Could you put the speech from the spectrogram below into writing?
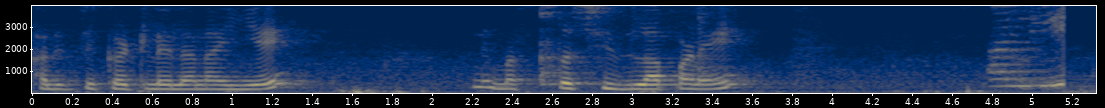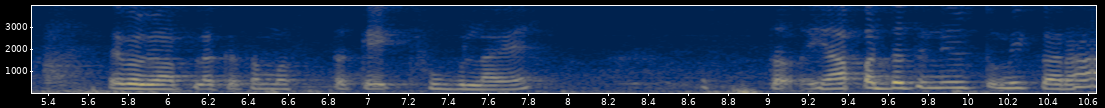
खाली चिकटलेला नाही आहे आणि मस्त शिजला पण आहे. हे बघा आपला कसा मस्त केक फुगला आहे मस्त. ह्या पद्धतीने तुम्ही करा.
